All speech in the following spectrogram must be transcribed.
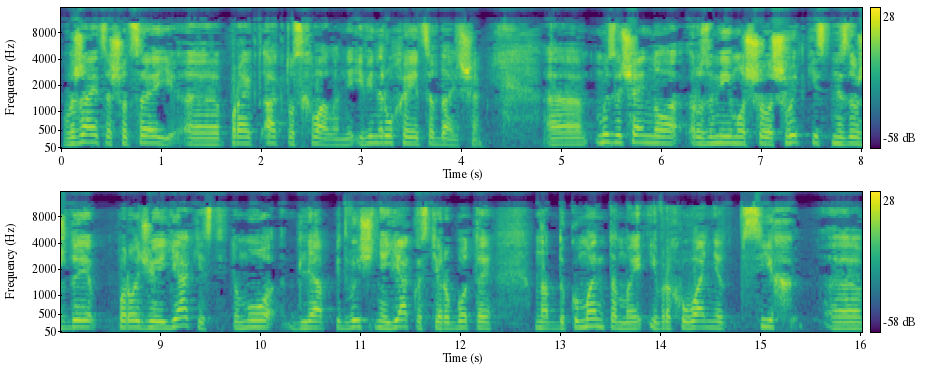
Вважається, що цей е, проект акту схвалений і він рухається далі. Е, Ми, звичайно, розуміємо, що швидкість не завжди породжує якість, тому для підвищення якості роботи над документами і врахування всіх е,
